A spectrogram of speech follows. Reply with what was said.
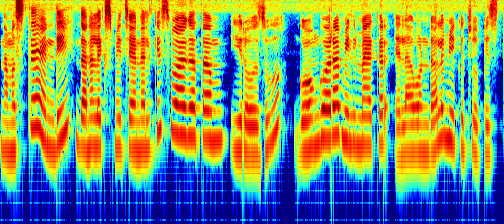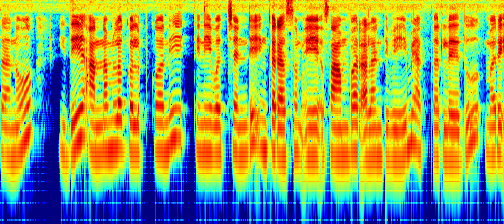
నమస్తే అండి. ధనలక్ష్మి ఛానల్కి స్వాగతం. ఈరోజు గోంగూర మిల్ మేకర్ ఎలా వండాలో మీకు చూపిస్తాను. ఇది అన్నంలో కలుపుకొని తినవచ్చండి ఇంకా రసం ఏ సాంబార్ అలాంటివి ఏమీ అక్కర్లేదు. మరి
